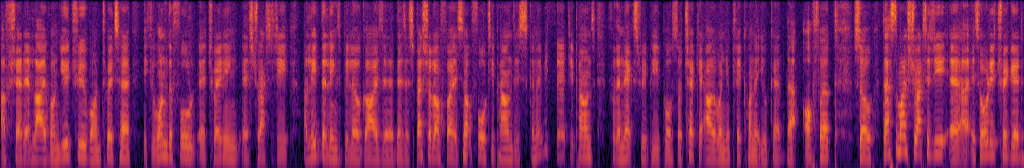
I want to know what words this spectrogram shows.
I've shared it live on YouTube, on Twitter. If you want the full uh, trading uh, strategy, I'll leave the links below, guys. Uh, there's a special offer. It's not £40, it's going to be £30 for the next three people. So check it out. When you click on it, you'll get that offer. So that's my strategy. Uh, it's already triggered.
